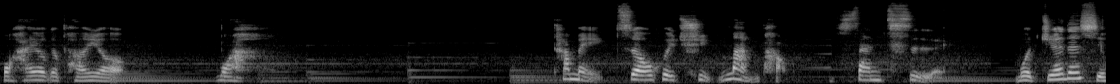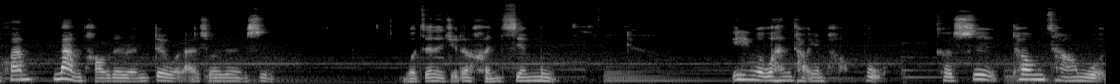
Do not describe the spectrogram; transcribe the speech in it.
我还有个朋友，哇！他每周会去慢跑三次，哎，我觉得喜欢慢跑的人对我来说真的是，我真的觉得很羡慕，因为我很讨厌跑步，可是通常我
